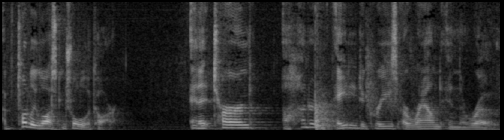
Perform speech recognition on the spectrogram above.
I've totally lost control of the car and it turned 180 degrees around in the road.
